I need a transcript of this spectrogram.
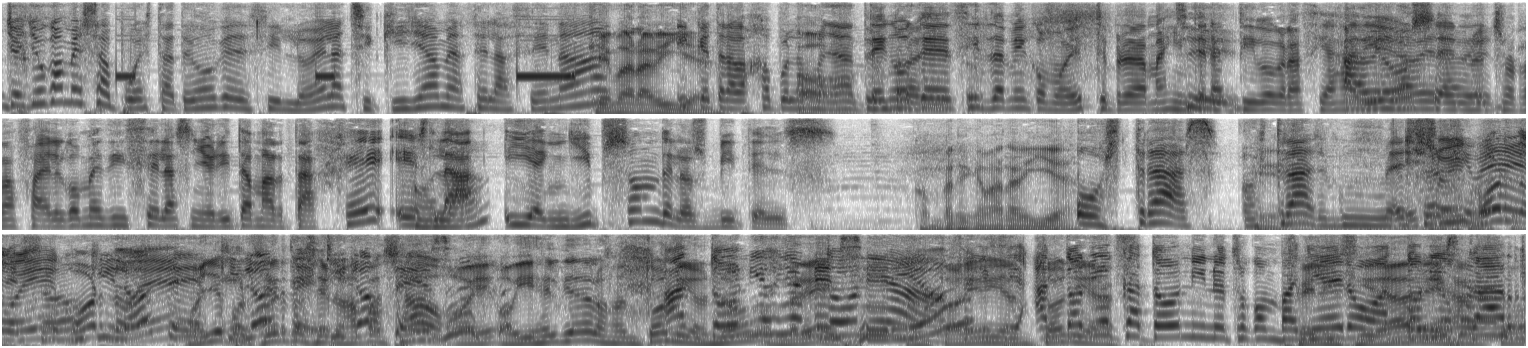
yo llego a mesa puesta, tengo que decirlo, ¿eh? La chiquilla me hace la cena Qué maravilla. y que trabaja por la Oh. mañana Tengo que decir también, como este programa es Sí. interactivo, gracias a, A ver, Dios, a ver, a eh, ver. nuestro Rafael Gómez dice la señorita Marta G es Hola. la Ian Gibson de los Beatles. Hombre, qué maravilla. Ostras, ostras, mm, eso, Eso es nivel, gordo, ¿eh? son Gordo, ¿eh? quilotes, Oye, por cierto, se nos ha pasado. Hoy, hoy es el día de los Antonios, Antonio ¿no? y Antonia. Antonio y. Antonio Catoni, nuestro compañero, Antonio. Carlos,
